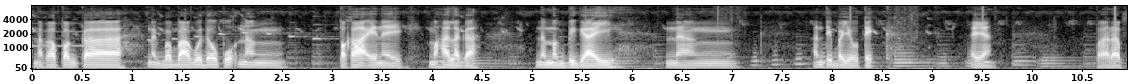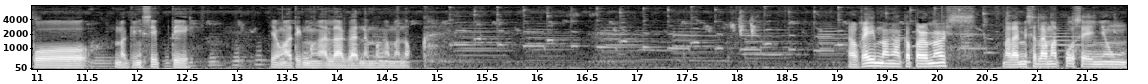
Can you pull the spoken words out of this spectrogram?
na kapag ka nagbabago daw po ng pakain ay mahalaga na magbigay ng antibiotic. Ayan. Para po maging safety yung ating mga alaga ng mga manok. Okay mga ka-farmers, maraming salamat po sa inyong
